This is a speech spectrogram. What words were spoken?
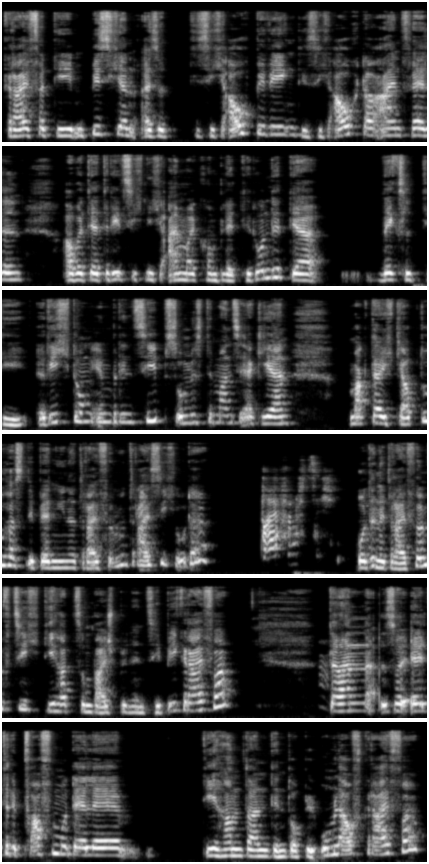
Greifer, die ein bisschen, also die sich auch bewegen, die sich auch da einfädeln, aber der dreht sich nicht einmal komplett die Runde, der wechselt die Richtung im Prinzip, so müsste man es erklären. Magda, ich glaube, du hast eine Bernina 335, oder? 350. Oder eine 350, die hat zum Beispiel einen CB-Greifer. Dann so ältere Pfaffenmodelle, die haben dann den Doppelumlaufgreifer.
